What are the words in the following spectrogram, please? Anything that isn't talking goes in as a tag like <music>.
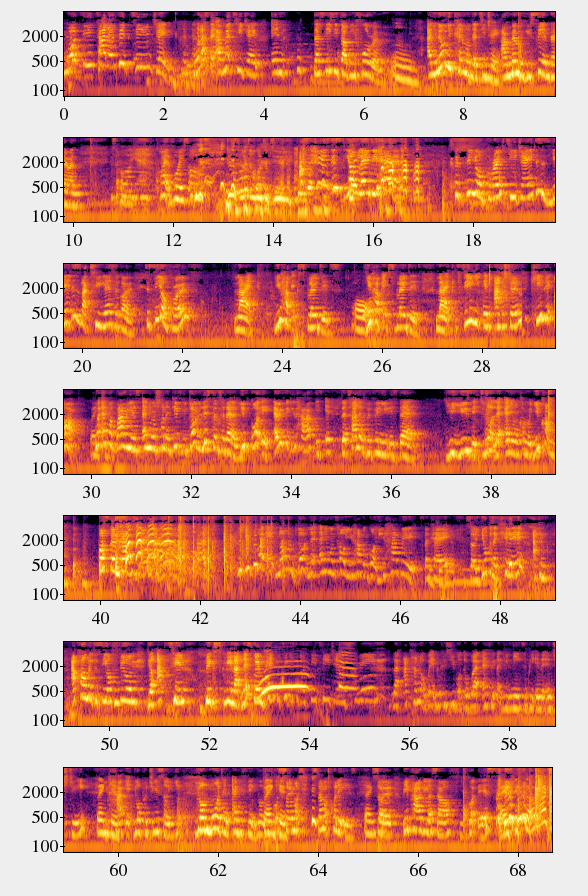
Multi-talented TJ. When I say I met TJ in the CCW forum, mm. and you know when you came on there, TJ, I remember you sitting there and you said, "Oh yeah, quiet voice. Oh, this is what I want to do." I said, "Who is this young lady here?" to see your growth, TJ. This is year. This is like two years ago. To see your growth, like you have exploded. Oh. You have exploded. Like, seeing you in action, keep it up. Thank Whatever you. barriers anyone's trying to give you, don't listen to them. You've got it. Everything you have is it. The talent within you is there. You use it. Do not let anyone come when you come bust them down. <laughs> Because you've got it. No, don't let anyone tell you you haven't got it. You have it. Okay. So you're gonna kill it. I can. I can't wait to see your film, your acting, big screen. Like, let's go and pay for tickets to go see TJ on screen. Like, Wait because you got the work ethic that you need to be in the industry. Thank you. You have it. You're a producer. You, you're more than everything. You're, Thank you've got you. so much, so much qualities. <laughs> Thank so you. be proud of yourself. You've got this. Thank you so <laughs> much.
